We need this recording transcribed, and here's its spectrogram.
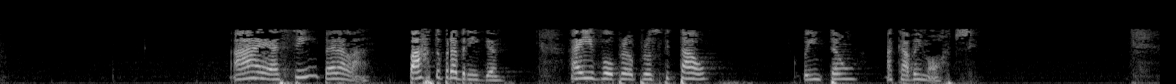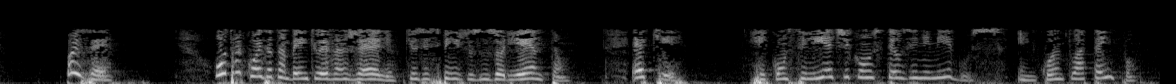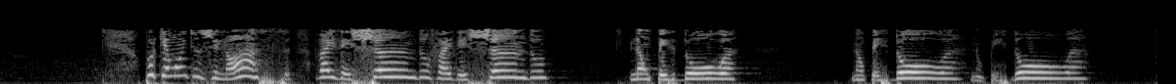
Ah, é assim? Pera lá. Parto para briga. Aí vou para o hospital. Ou então acaba em morte. Pois é. Outra coisa também que o Evangelho, que os Espíritos nos orientam, é que reconcilia-te com os teus inimigos enquanto há tempo. Porque muitos de nós vai deixando, vai deixando, não perdoa, não perdoa, não perdoa,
